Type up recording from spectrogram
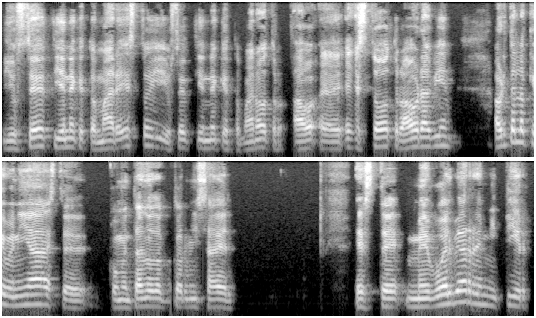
y usted tiene que tomar esto y usted tiene que tomar otro, eh, esto otro. Ahora bien, ahorita lo que venía este, comentando doctor Misael, este, me vuelve a remitir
